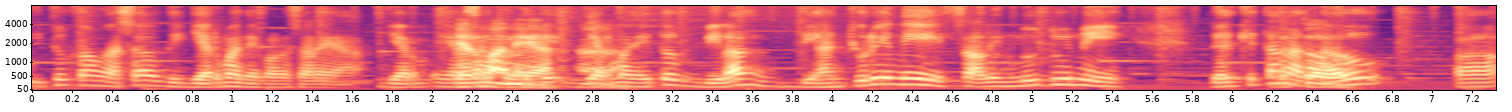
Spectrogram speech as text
itu kalau nggak salah di Jerman ya kalau salah ya. Jerman, Jerman ya. Jerman uh. itu bilang dihancurin nih, saling nuduh nih. Dan kita nggak tahu uh,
